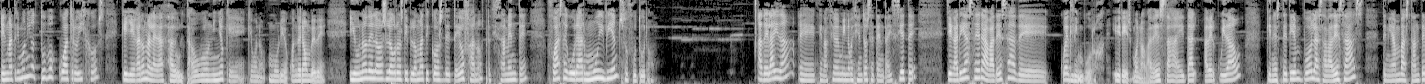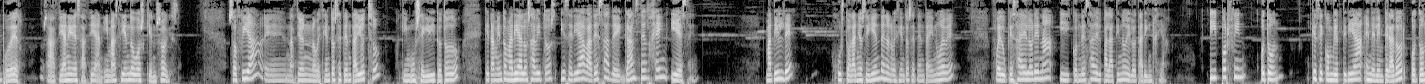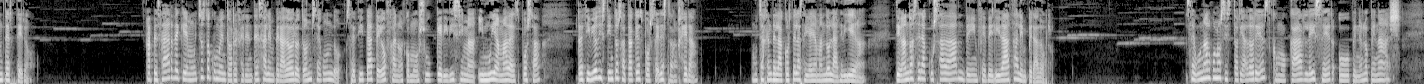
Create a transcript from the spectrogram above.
El matrimonio tuvo cuatro hijos que llegaron a la edad adulta. Hubo un niño que, que, bueno, murió cuando era un bebé. Y uno de los logros diplomáticos de Teófanos, precisamente, fue asegurar muy bien su futuro. Adelaida, eh, que nació en 1977, llegaría a ser abadesa de Quedlinburg. Y diréis, bueno, abadesa y tal. A ver, cuidado, que en este tiempo las abadesas tenían bastante poder. O sea, hacían y deshacían, y más siendo vos quien sois. Sofía eh, nació en 978, aquí muy seguidito todo, que también tomaría los hábitos y sería abadesa de Ganstenheim y Essen. Matilde, justo al año siguiente, en el 979, fue duquesa de Lorena y condesa del Palatino de Lotaringia. Y por fin, Otón, que se convertiría en el emperador Otón III. A pesar de que en muchos documentos referentes al emperador Otón II se cita a Teófanos como su queridísima y muy amada esposa, recibió distintos ataques por ser extranjera. Mucha gente en la corte la seguía llamando la griega, llegando a ser acusada de infidelidad al emperador. Según algunos historiadores, como Karl Leiser o Penélope Nash,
